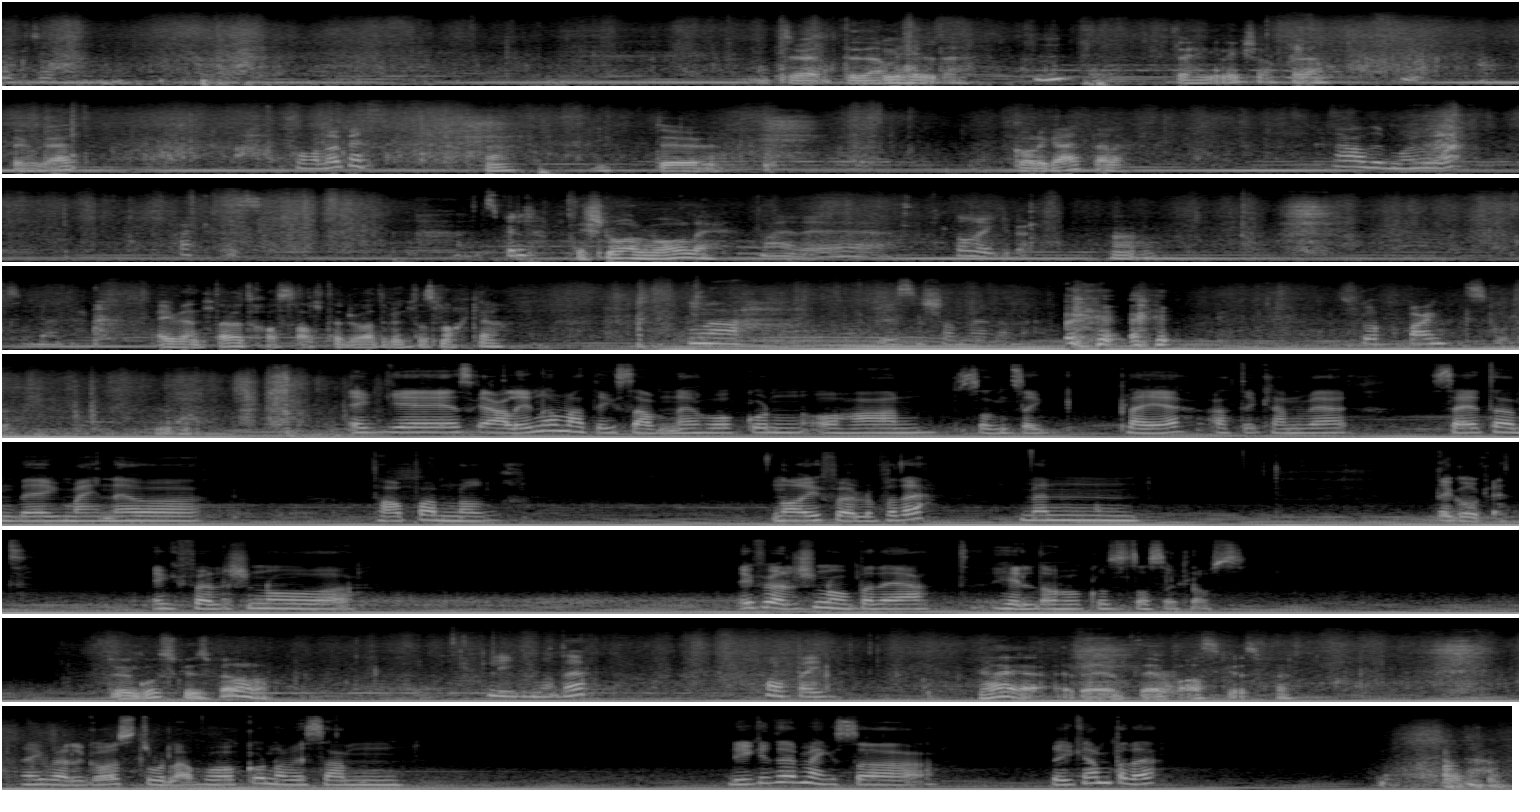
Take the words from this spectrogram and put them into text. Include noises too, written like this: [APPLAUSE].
lukter. Du vet det der med Hilde. Du henger deg ikke opp i det. Det går greit? Foreløpig. Du Går det greit, eller? Ja, det må jo det. Faktisk. Et spill. Det er ikke noe alvorlig. Nei, det Da ryker du. Ja. Sånn er det. Jeg venta jo tross alt til du hadde begynt å snorke. Nei, du er så sjarmerende. [LAUGHS] Skulle på bank, skulle du. Jeg eh, skal ærlig innrømme at jeg savner Håkon og ha han sånn som jeg pleier. At jeg kan være, si til han det jeg mener, og ta på han når, når jeg føler for det. Men det går greit. Jeg føler ikke noe Jeg føler ikke noe på det at Hilde og Håkon står så close. Du er en god skuespiller, da. I like måte. Håper jeg. Ja, ja. Det, det er bare skuespill. Jeg velger å stole på Håkon, og hvis han lyver til meg, så ryker han på det. Ja.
